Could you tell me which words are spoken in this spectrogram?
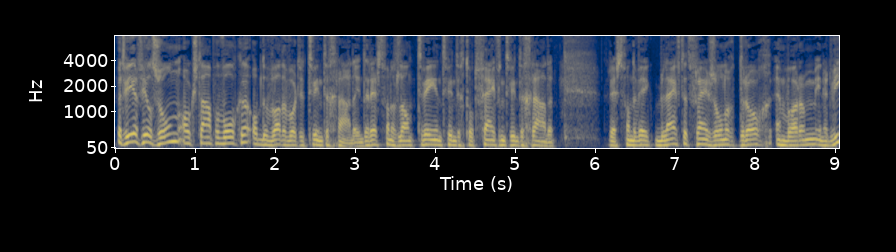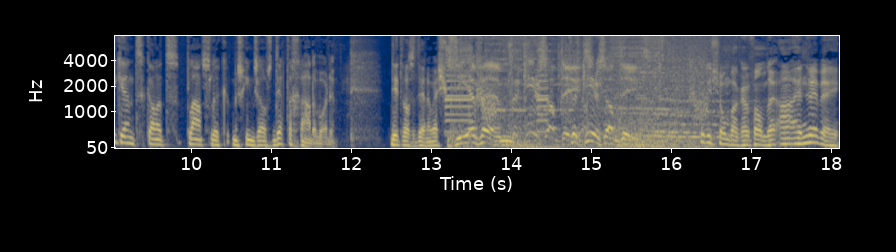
Het weer veel zon, ook stapelwolken. Op de Wadden wordt het 20 graden. In de rest van het land 22 tot 25 graden. De rest van de week blijft het vrij zonnig, droog en warm. In het weekend kan het plaatselijk misschien zelfs 30 graden worden. Dit was het NOS Show. ZFM, verkeersupdate. verkeersupdate. De Sjombakker van de ANWB.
